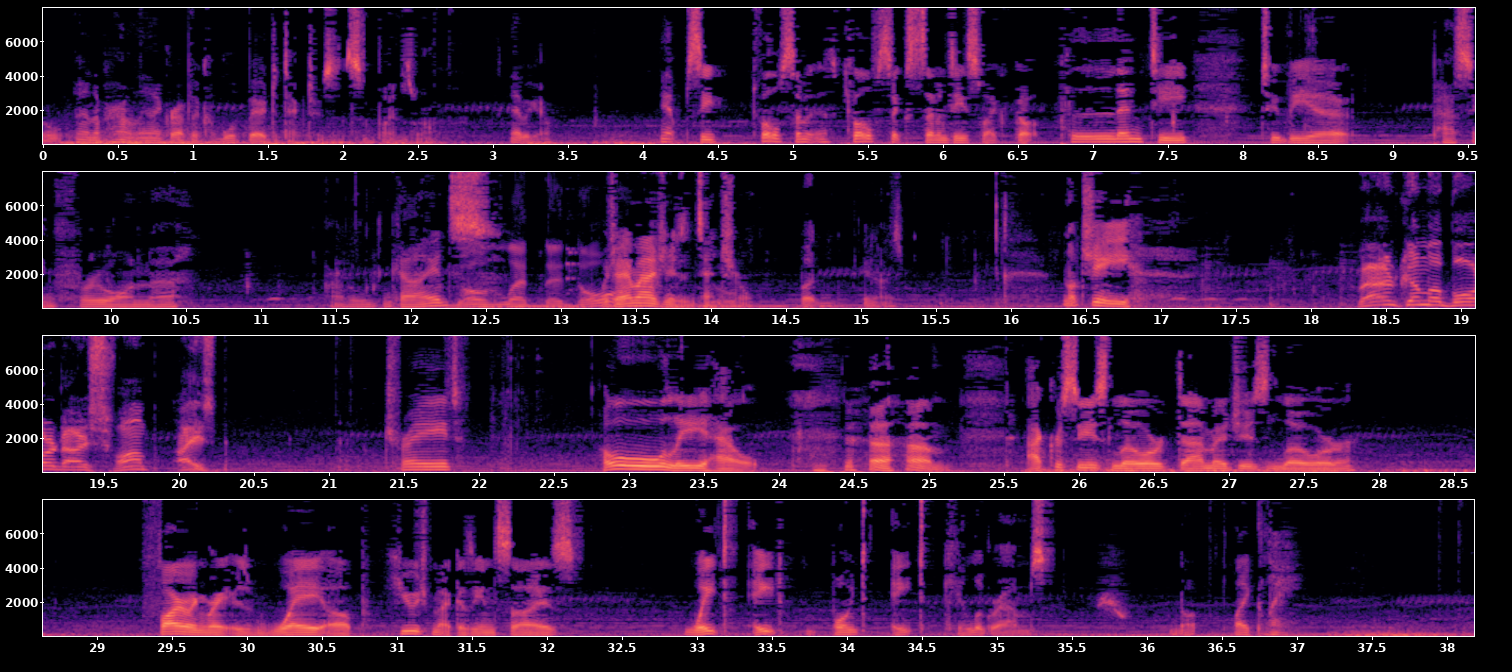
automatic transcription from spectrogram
Oh, and apparently I grabbed a couple of bear detectors at some point as well. There we go. Yep, see, 12, 12 6, 70, so I've got plenty to be uh, passing through on uh, our little guides. Don't let the door... Which I imagine is intentional, but who knows. Not G. Welcome aboard our swamp ice. Trade. Holy hell. accuracy is lower, damage is lower. Firing rate is way up. Huge magazine size. Weight 8.8 kilograms. Phew, Not likely.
